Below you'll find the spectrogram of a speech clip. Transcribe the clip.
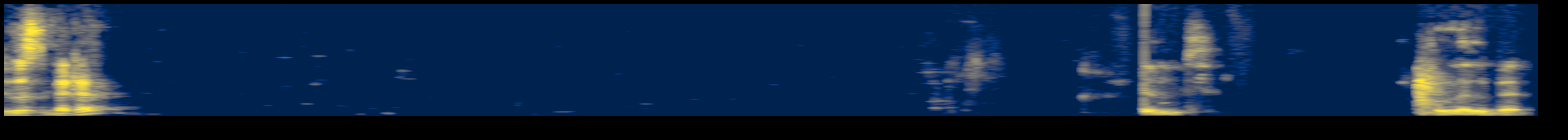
Is this better? a little bit.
